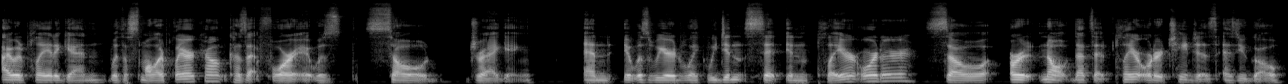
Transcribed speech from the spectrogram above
I would play it again with a smaller player count because at four it was so dragging. And it was weird, like we didn't sit in player order. So, or no, that's it. Player order changes as you go.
